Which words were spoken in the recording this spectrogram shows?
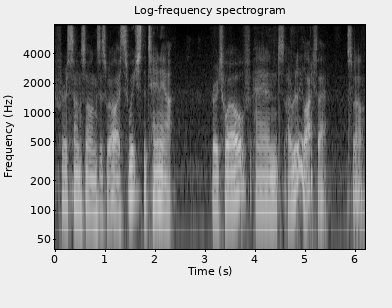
for some songs as well. I switched the 10 out for a 12, and I really liked that as well.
